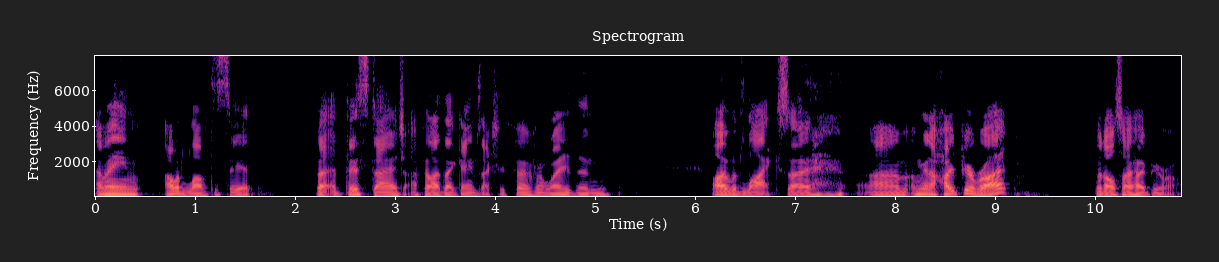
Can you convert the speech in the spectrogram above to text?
I mean, I would love to see it, but at this stage, I feel like that game's actually further away than I would like. So um, I'm going to hope you're right, but also hope you're wrong,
